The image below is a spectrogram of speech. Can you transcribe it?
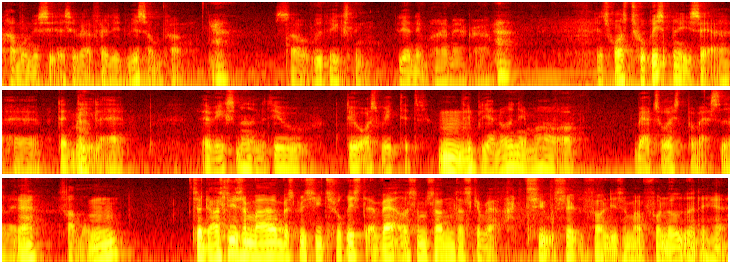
harmoniseres i hvert fald i et vis omfang. Ja. Så udveksling bliver nemmere at have med at gøre. Jeg tror også, turisme især, øh, den Ja. del af, af virksomhederne, det er, jo, det er jo også vigtigt. Mm. Det bliver noget nemmere at være turist på hver side af vandet Ja. ja. fremover. Mm. Så det er også lige så meget, skal vi sige, turisterhvervet som sådan, der skal være aktiv selv for ligesom at få noget ud af det her.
